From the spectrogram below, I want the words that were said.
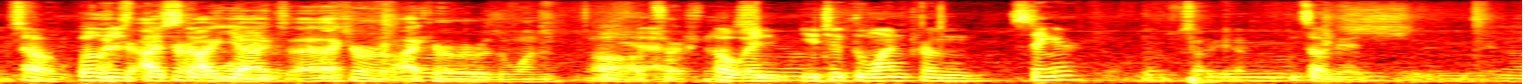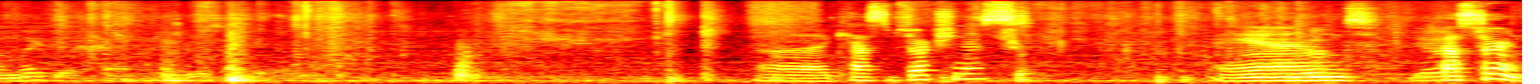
It's Oh, well, there's- I there's can, still I, yeah. I, I can. I can remember the one uh, Yeah. obstruction. Oh, and you took the one from Stinger? sorry, yeah. It's all good. And I'll make it happen. Uh, cast Obstructionist. And Yep. pass turn.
